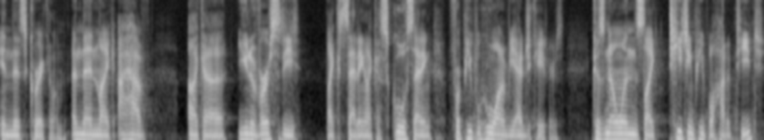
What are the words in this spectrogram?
in this curriculum, and then like I have like a university like setting, like a school setting for people who want to be educators, because no one's like teaching people how to teach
